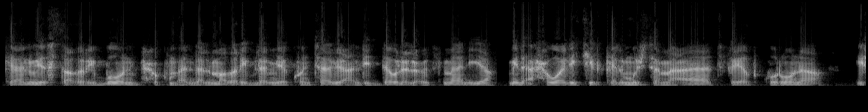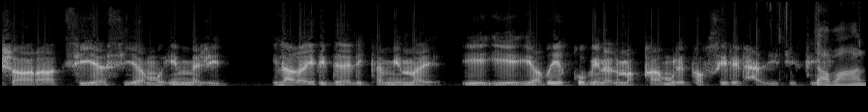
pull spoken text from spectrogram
كانوا يستغربون بحكم أن المغرب لم يكن تابعا للدولة العثمانية من أحوال تلك المجتمعات فيذكرون إشارات سياسية مهمة جدا إلى غير ذلك مما يضيق بنا المقام لتفصيل الحديث فيه. طبعا.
